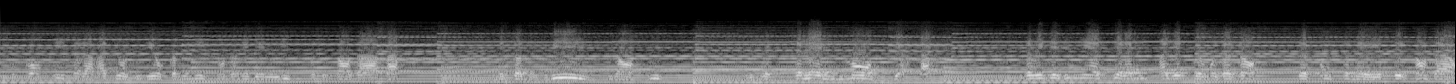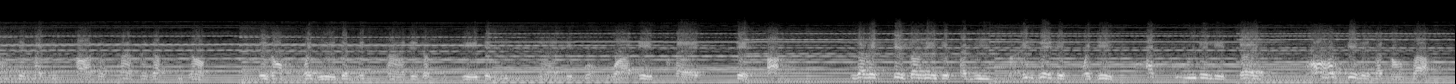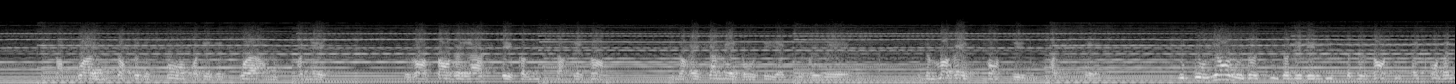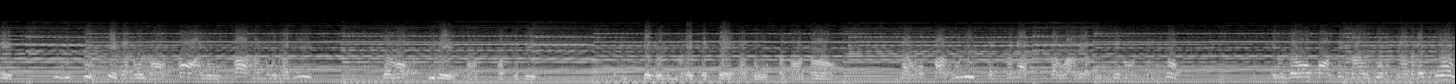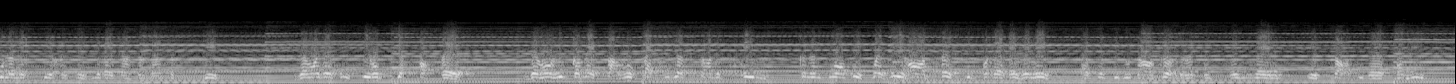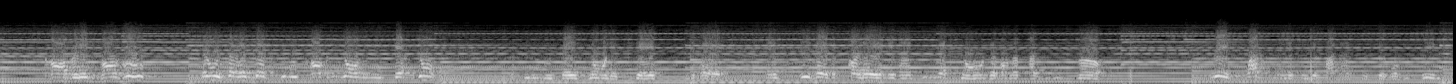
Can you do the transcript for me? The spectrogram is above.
y compris à la radio judéo-communiste, on donnait des listes de temps à abattre, méthode vive, silencieuse, les excellents du monde attaquent. Vous avez désigné ainsi à la mitraillette de vos agents des fonctionnaires, des gendarmes, des magistrats, de simples artisans, des employés, des médecins, des officiers, des musiciens, des bourgeois, des prêtres, des femmes. Vous avez désolé des familles, brisé des foyers, accumulé les deuils, provoqué les attentats. Parfois, une sorte de sombre désespoir nous prenait, devant tant de lâcheté comme une sargent qui n'aurait jamais osé agir Une mauvaise pensée nous traversait. Nous pouvions nous aussi donner des listes de gens qui seraient condamnés si vous touchiez à nos enfants, à nos femmes, à nos amis. Nous avons reculé sans ce procédé, risqué de livrer cette tête à d'autres vengeances. Nous n'avons pas voulu cette menace d'avoir l'air d'une dénonciation. Et nous avons pensé qu'un jour viendrait bien où l'honnêteté ressaisirait un peu intoxiqué. Nous avons assisté au pire forfait. Nous avons vu commettre par vos patriotes tant de crimes que nous ne pouvons plus choisir entre eux ce qu'il faudrait révéler à ceux qui doutent encore de votre criminel et sordide infamie. Tremblez devant vous, mais vous savez bien que si nous tremblions, nous nous perdions. Si nous nous les pièces tiraient. Elles de colère et d'indignation devant notre avilissement. Tuez, soit, mais n'essayez pas d'insulter vos victimes.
